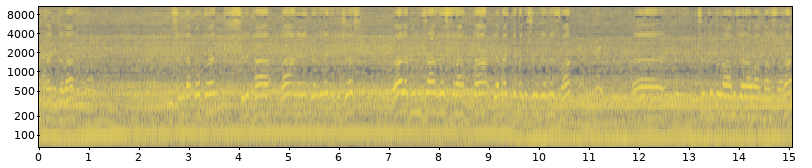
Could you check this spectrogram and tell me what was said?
Restoran tekneler. Bizim de bugün Sirikani Gölü'ne gideceğiz. Böyle bir güzel restoranda yemek yeme düşüncemiz var. Ee, üçüncü durağımız Yerevan'dan sonra.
